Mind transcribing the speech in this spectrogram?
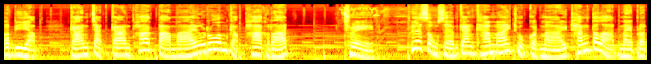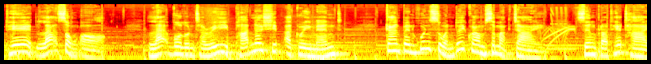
ระเบียบ การจัดการภาคป่าไม้ร่วมกับภาครัฐ Trade เพื่อส่งเสริมการค้าไม้ถูกกฎหมายทั้งตลาดในประเทศและส่งออก และ Voluntary Partnership Agreement การเป็นหุ้นส่วนด้วยความสมัครใจ ซึ่งประเทศไทย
